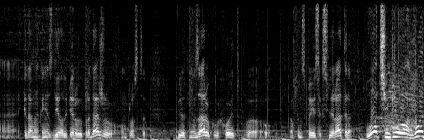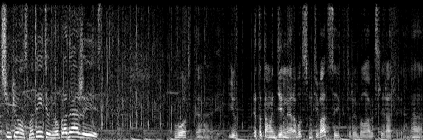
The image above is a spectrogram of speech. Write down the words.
Э, когда мы наконец сделали первую продажу, он просто берет меня за руку, выходит в Open Space акселератора. Вот чемпион, вот чемпион, смотрите, у него продажи есть. Вот. И это там отдельная работа с мотивацией, которая была в акселераторе. Она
